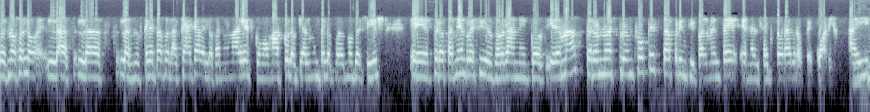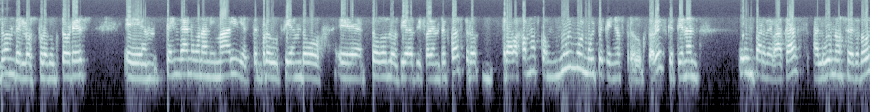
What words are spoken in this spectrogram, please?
pues no solo las, las, las excretas o la caca de los animales, como más coloquialmente lo podemos decir, eh, pero también residuos orgánicos y demás, pero nuestro enfoque está principalmente en el sector agropecuario, ahí donde los productores eh, tengan un animal y estén produciendo eh, todos los días diferentes cosas, pero trabajamos con muy, muy, muy pequeños productores que tienen un par de vacas, algunos cerdos,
